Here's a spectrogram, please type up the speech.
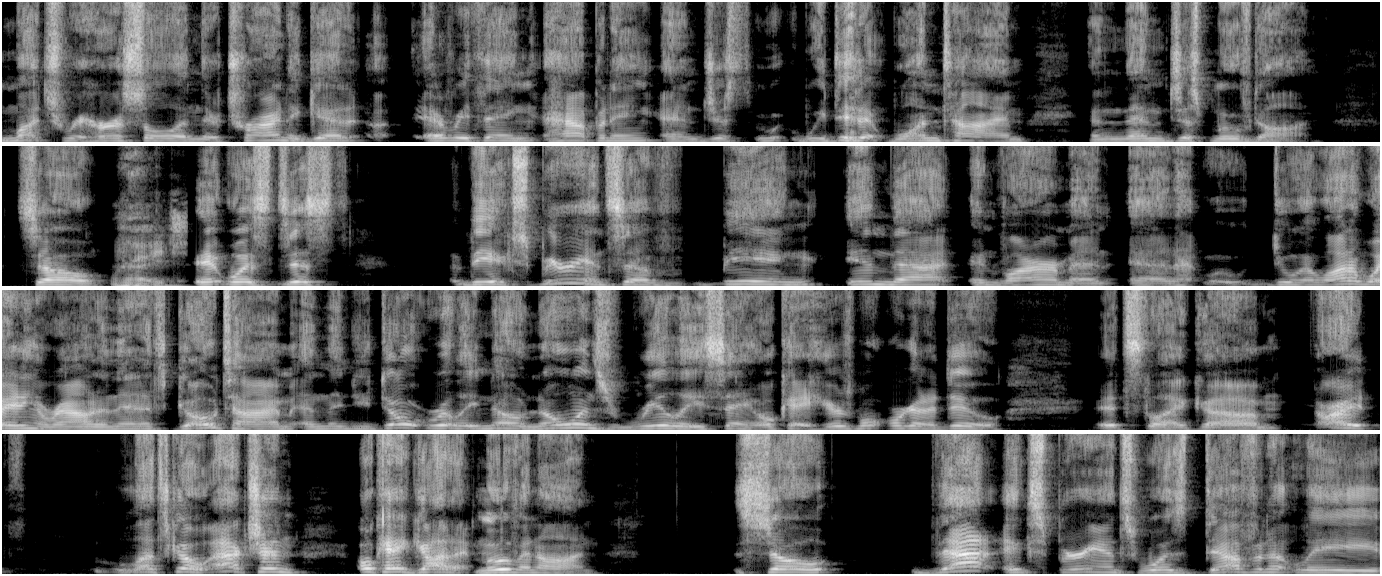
much rehearsal and they're trying to get uh, everything happening and just we did it one time and then just moved on so right. it was just the experience of being in that environment and uh, doing a lot of waiting around and then it's go time and then you don't really know no one's really saying okay here's what we're going to do it's like um, all right let's go action okay got it moving on so that experience was definitely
